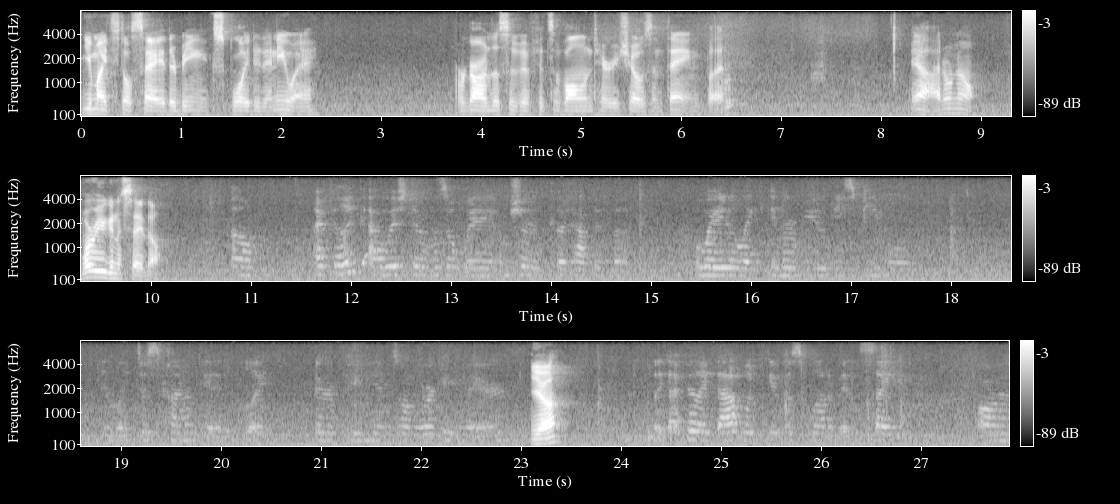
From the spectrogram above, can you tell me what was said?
You might still say they're being exploited anyway, regardless of if it's a voluntary chosen thing, but yeah, I don't know. What were you going to say though? Um, I feel like I wish there was a way, I'm sure it could happen, but a way to like interview these people like their opinions on working there. Yeah? Like I feel like that would give us a lot of insight on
